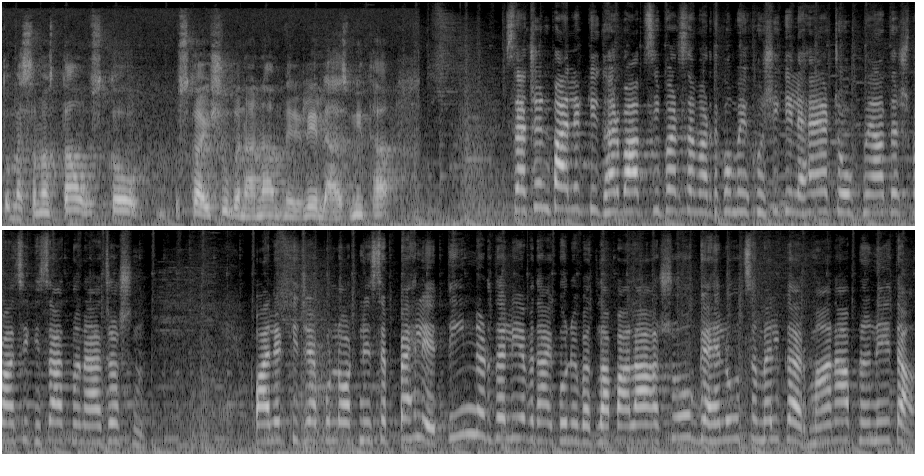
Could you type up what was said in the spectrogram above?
तो मैं समझता हूँ उसको उसका इशू बनाना मेरे लिए लाजमी था। सचिन पायलट की घर वापसी पर समर्थकों में खुशी की लहर टोक में आतशबाजी के साथ मनाया जश्न। पायलट की जयपुर लौटने से पहले तीन निर्दलीय विधायकों ने बदला पाला अशोक गहलोत से मिलकर माना अपना नेता।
